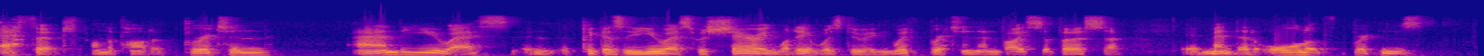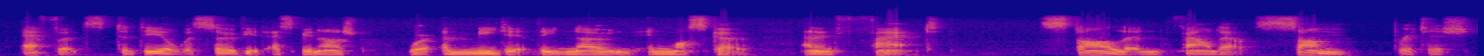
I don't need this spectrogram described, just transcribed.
effort on the part of Britain and the US, because the US was sharing what it was doing with Britain and vice versa, it meant that all of Britain's efforts to deal with Soviet espionage were immediately known in Moscow. And in fact, Stalin found out some British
